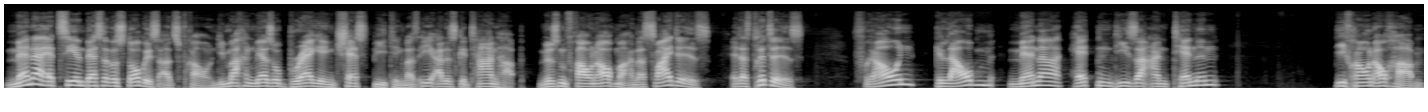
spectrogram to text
Männer erzählen bessere Stories als Frauen. Die machen mehr so Bragging, Chestbeating, was ich alles getan habe. Müssen Frauen auch machen. Das zweite ist, äh, das dritte ist, Frauen glauben, Männer hätten diese Antennen, die Frauen auch haben.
